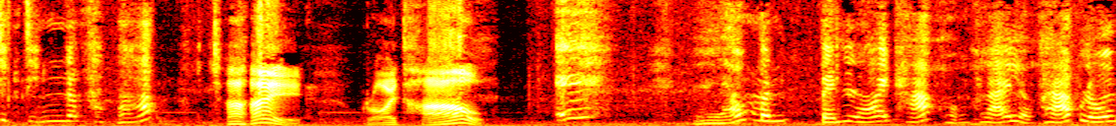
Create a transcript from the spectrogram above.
จริงๆนะครับใช่ รอยเท้าแล้วมันเป็นรอยเท้าของใครเหรอครับลุง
